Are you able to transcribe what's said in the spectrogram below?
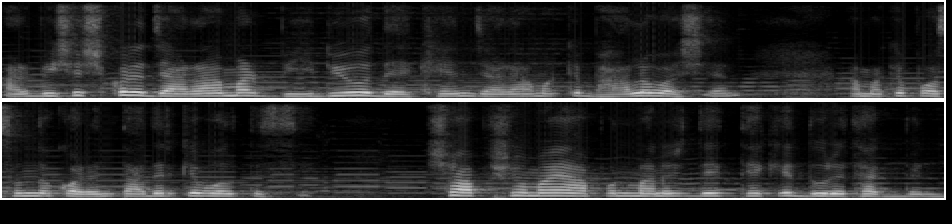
আর বিশেষ করে যারা আমার ভিডিও দেখেন, যারা আমাকে ভালোবাসেন, আমাকে পছন্দ করেন, তাদেরকে বলতেছি, সব সময় আপন মানুষদের থেকে দূরে থাকবেন।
